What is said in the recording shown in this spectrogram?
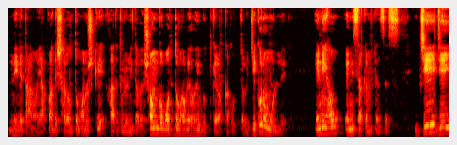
নেবে তা নয়, আপনাদের সাধারণত মানুষকে হাতে তুলে নিতে হবে সংঘবদ্ধভাবে হয়ে বুথকে রক্ষা করতে হবে, যে কোনো মূল্যে এনি হাউ এনি সার্কামস্টেন্সেস যে যেই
